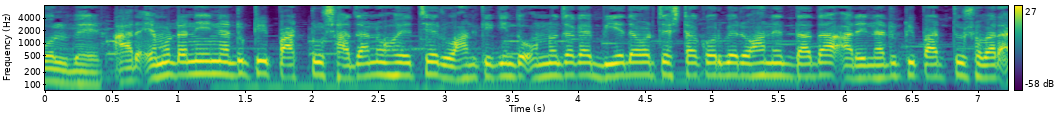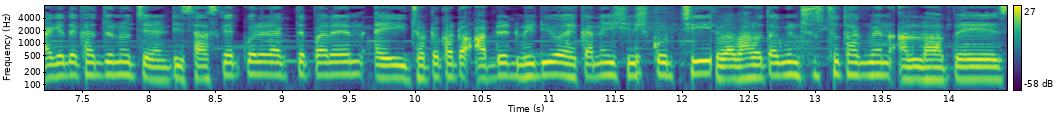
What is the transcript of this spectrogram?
বলবে। আর এমনটা নিয়ে নাটকটি পার্ট টু সাজানো হয়েছে। রোহানকে কিন্তু অন্য জায়গায় বিয়ে দেওয়ার চেষ্টা করবে রোহানের দাদা। আর এই নাটকটি পার্ট টু সবার আগে দেখার জন্য চ্যানেলটি সাবস্ক্রাইব করে রাখতে পারেন। এই ছোটখাটো আপডেট ভিডিও এখানেই শেষ করছি। সবাই ভালো থাকবেন, সুস্থ থাকবেন। আল্লাহ হাফেজ।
